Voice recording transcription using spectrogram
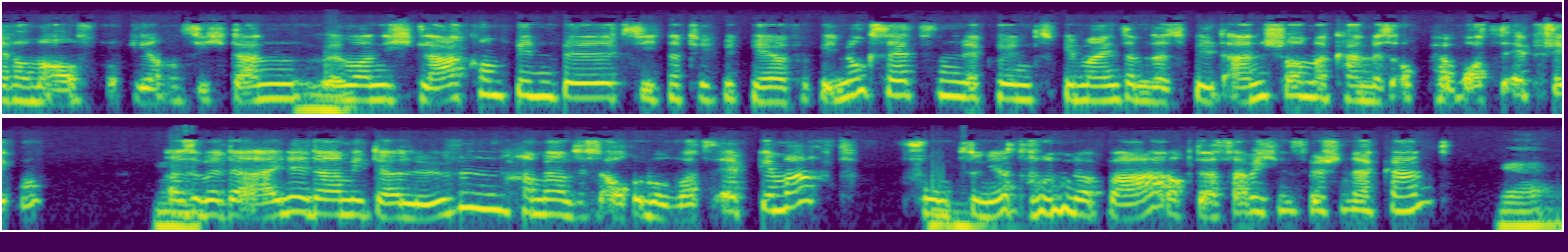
einfach mal ausprobieren und sich dann, mhm. wenn man nicht klarkommt mit dem Bild, sich natürlich mit mir in Verbindung setzen. Wir können gemeinsam das Bild anschauen. Man kann das auch per WhatsApp schicken. Mhm. Also bei der eine da mit der Löwen haben wir das auch über WhatsApp gemacht. Funktioniert wunderbar. Auch das habe ich inzwischen erkannt. Ja.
